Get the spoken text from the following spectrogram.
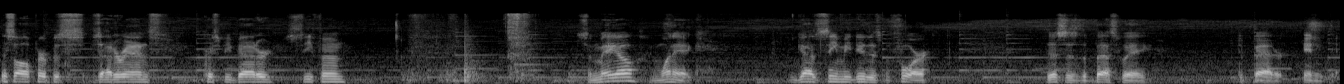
this all-purpose Zatarain's crispy batter, seafoam, some mayo, and one egg. You guys have seen me do this before. This is the best way to batter anything.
